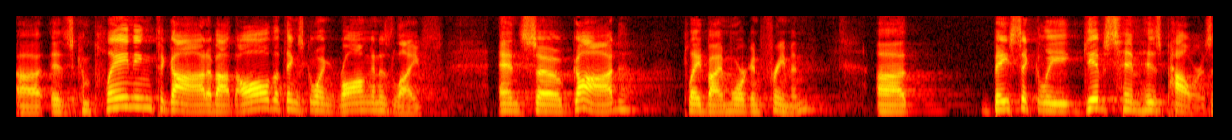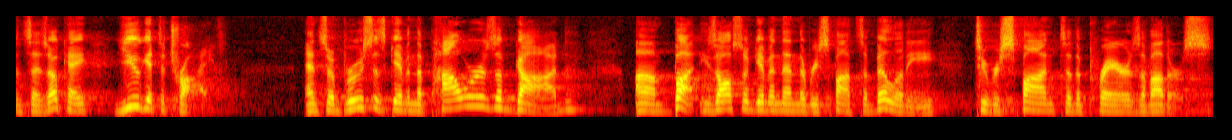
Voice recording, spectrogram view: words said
uh, is complaining to God about all the things going wrong in his life. And so God, played by Morgan Freeman, uh, basically gives him his powers and says, okay, you get to try. And so Bruce is given the powers of God, um, but he's also given then the responsibility to respond to the prayers of others.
